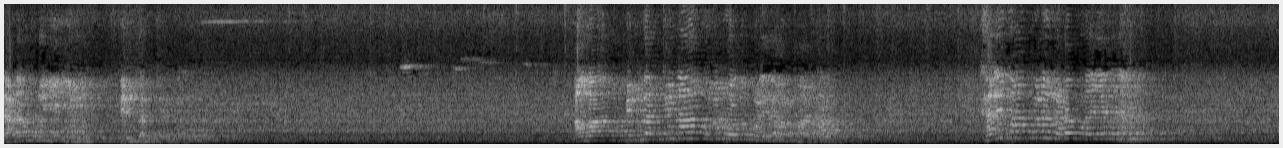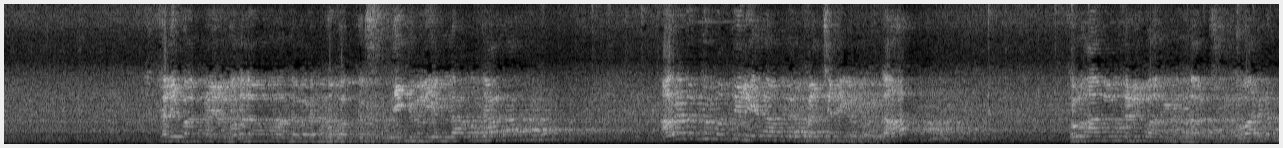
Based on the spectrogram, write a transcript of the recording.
நடைமுறையையும் பின்பற்றுங்கள். அவர் பின்பற்றினால் ஒருபோதும் வழி மாட்டார் கலிபாக்கள் கலிபாக்களில் முதலாவது வந்தவர் அபூபக்கர் சித்திக் ரலியல்லாஹு தஆலா அவர்களுக்கு மத்தியில் ஏதாவது பிரச்சனைகள் வந்தால் குர்ஆனில் தெளிவாக இருந்தால் சொல்லுவார்கள்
